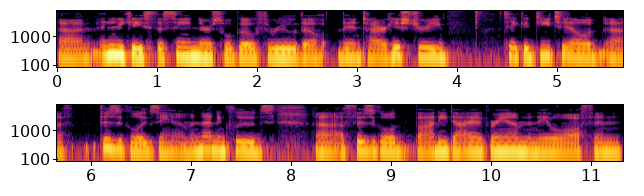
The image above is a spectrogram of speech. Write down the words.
Um, in any case, the SANE nurse will go through the, the entire history, take a detailed uh, physical exam, and that includes uh, a physical body diagram, and they will often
